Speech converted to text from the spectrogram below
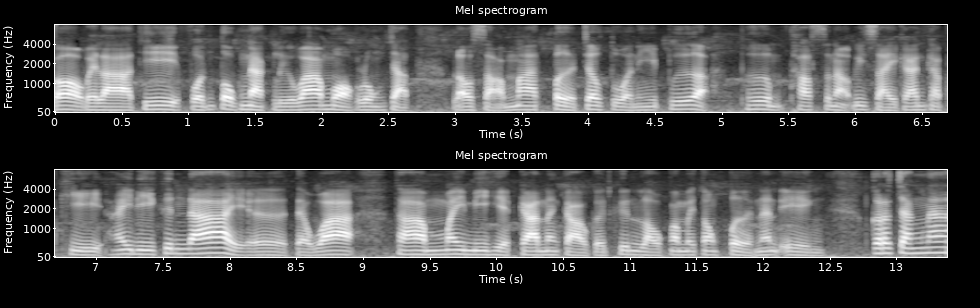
ก็เวลาที่ฝนตกหนักหรือว่าหมอกลงจัด เราสามารถเปิดเจ้าตัวนี้เพื่อเพิ่มทัศนวิสัยการขับขี่ให้ดีขึ้นได้เออแต่ว่าถ้าไม่มีเหตุการณ์ดังกล่าวเกิดขึ้น เราก็ไม่ต้องเปิดนั่นเอง กระจังหน้า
